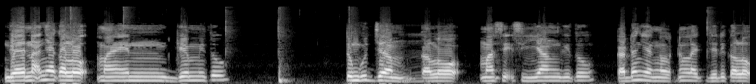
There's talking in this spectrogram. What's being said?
nggak enaknya kalau main game itu tunggu jam. Kalau masih siang gitu kadang yang ngelek-ngelek. Jadi kalau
